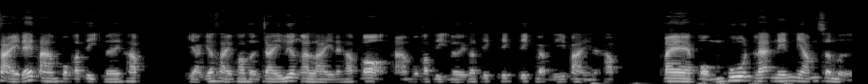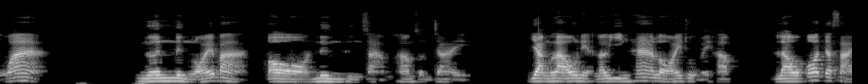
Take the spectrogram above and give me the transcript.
ใส่ได้ตามปกติเลยครับ อยากจะใส่ความสนใจเรื่องอะไรนะครับ ก็ตามปกติเลยก็ติ๊กติ๊กติ๊กแบบนี้ไปนะครับ แต่ผมพูดและเน้นย้ำเสมอว่า เงินหนึ่งร้อยบาทต่อหนึ่งถึงสามความสนใจ อย่างเราเนี่ยเรายิงห้าร้อยถูกไหมครับ เราก็จะใส่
